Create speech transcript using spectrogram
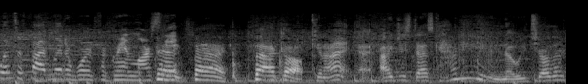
What's a five-letter word for grand larceny? Back, back, back up. Can I, I I just ask, how do you even know each other?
